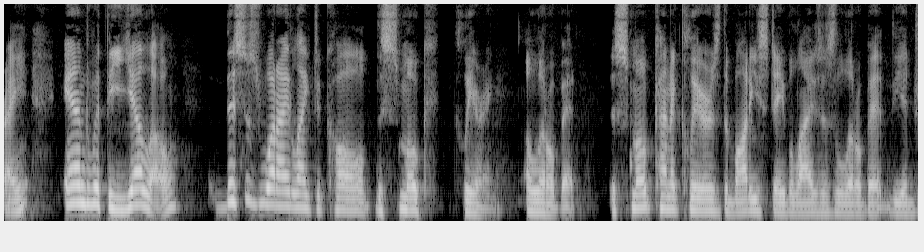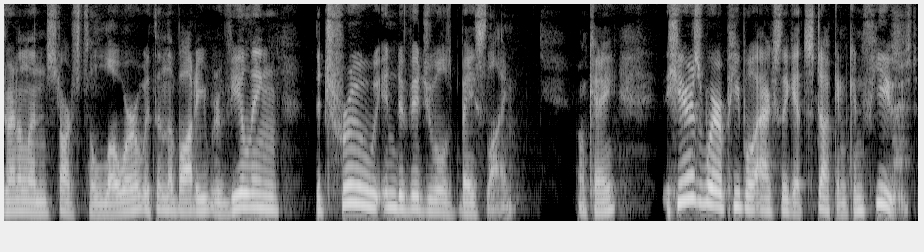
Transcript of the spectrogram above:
right? And with the yellow, this is what I like to call the smoke clearing a little bit. The smoke kind of clears, the body stabilizes a little bit, the adrenaline starts to lower within the body, revealing the true individual's baseline. Okay? Here's where people actually get stuck and confused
